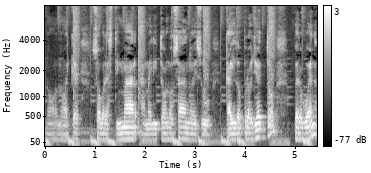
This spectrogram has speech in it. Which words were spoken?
no, no hay que sobreestimar a Melitón Lozano y su caído proyecto, pero bueno,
